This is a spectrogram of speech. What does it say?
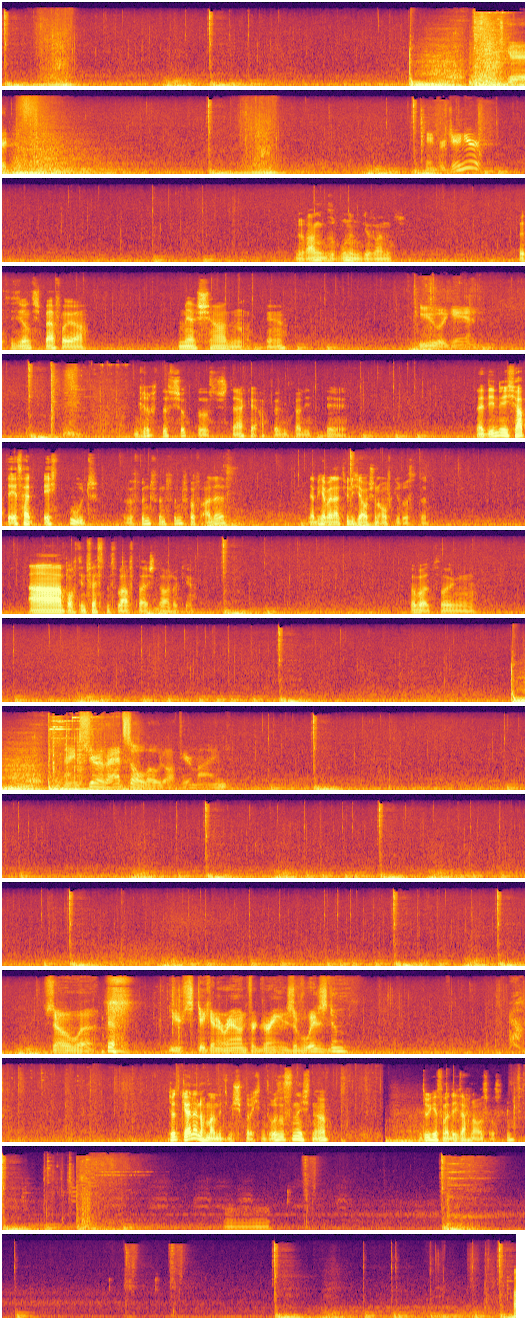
Good. And for Junior? Rang Runengewand. Präzisionssperrfeuer. Mehr Schaden, okay. You again. Griff des Schutzes. Stärke, Abwehr, Vitalität. Na, den, den ich habe, der ist halt echt gut. Also 5, 5, 5 auf alles. Den habe ich aber natürlich auch schon aufgerüstet. Ah, braucht den festen Swarfteil Stahl, okay. Zauber erzeugen. I'm sure that's a load off your mind. So, uh, you sticking around for grains of wisdom? Ich würde gerne nochmal mit ihm sprechen, so ist es nicht, ne? Dann tue ich jetzt mal die Sachen ausrüsten.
